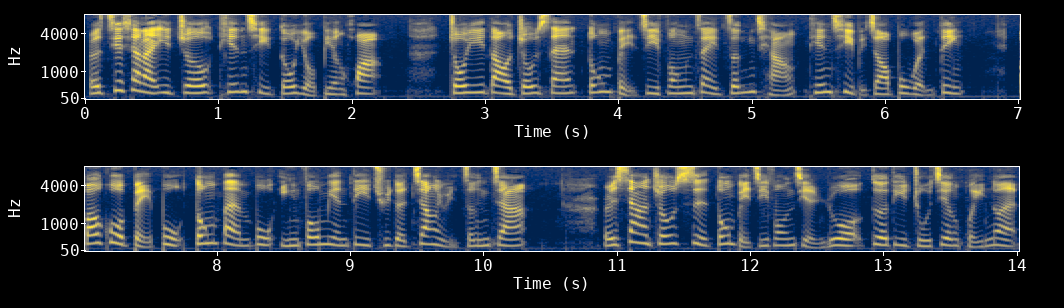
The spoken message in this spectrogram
而接下来一周天气都有变化，周一到周三东北季风再增强，天气比较不稳定。包括北部、东半部迎风面地区的降雨增加，而下周四东北季风减弱，各地逐渐回暖，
